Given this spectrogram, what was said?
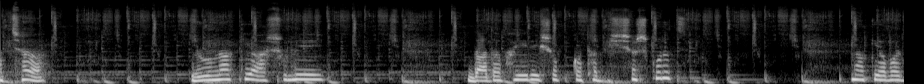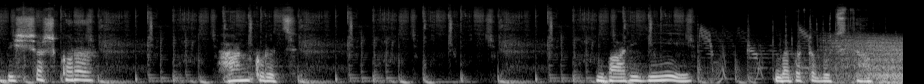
আচ্ছা রুনা কি আসলে দাদা ভাইয়ের এসব কথা বিশ্বাস করেছে? নাকি আবার বিশ্বাস করার ভান করেছে? বাড়ি গিয়ে ব্যাপারটা বুঝতে হবে।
